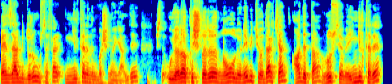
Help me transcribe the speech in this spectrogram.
Benzer bir durum bu sefer İngiltere'nin başına geldi. İşte uyarı atışları ne oluyor ne bitiyor derken adeta Rusya ve İngiltere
